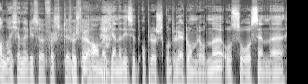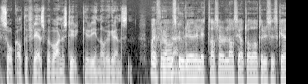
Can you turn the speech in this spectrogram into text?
Anerkjenner disse først? Først ved å anerkjenne disse opprørskontrollerte områdene, og så sende såkalte fredsbevarende styrker innover grensen. Bare for å anskueliggjøre litt, altså la oss si at du hadde hatt russiske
